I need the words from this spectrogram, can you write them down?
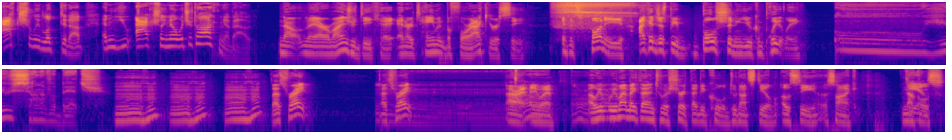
actually looked it up and you actually know what you're talking about. Now, may I remind you, DK, entertainment before accuracy. If it's funny, I could just be bullshitting you completely. Ooh, you son of a bitch. Mm-hmm. Mm-hmm. Mm-hmm. That's right. That's right. All right. All Anyway, All right, uh, we, we might make that into a shirt. That'd be cool. Do not steal. OC uh, Sonic. Knuckles.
